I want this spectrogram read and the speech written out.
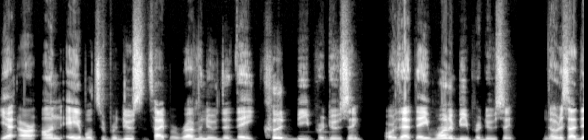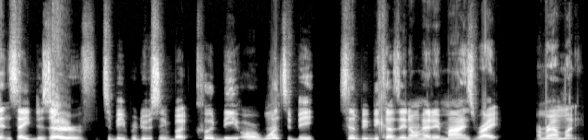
yet are unable to produce the type of revenue that they could be producing or that they want to be producing. Notice I didn't say deserve to be producing, but could be or want to be simply because they don't have their minds right around money.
